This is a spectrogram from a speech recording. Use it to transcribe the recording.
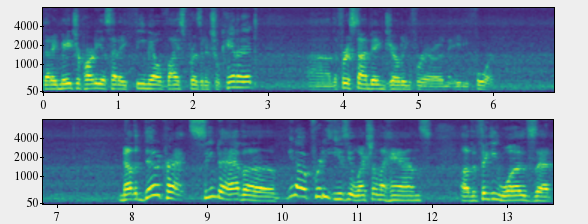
that a major party has had a female vice presidential candidate. Uh, the first time being Geraldine Ferraro in '84. Now the Democrats seem to have a you know pretty easy election on the hands. Uh, the thinking was that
